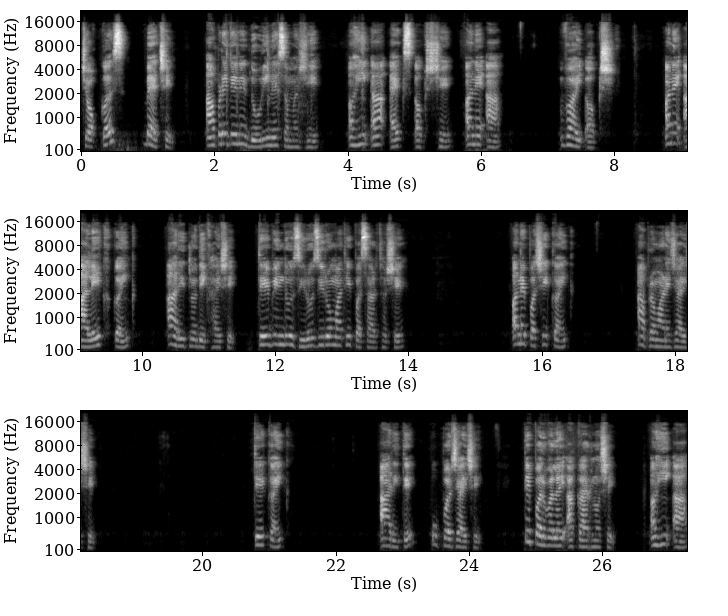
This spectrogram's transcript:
ચોક્કસ બે છે. આપણે તેને દોરીને સમજીએ. અહીં આ એક્સ અક્ષ છે અને આ વાય અક્ષ. અને આલેખ કંઈક આ રીતનો દેખાય છે. તે બિંદુ ઝીરો ઝીરોમાંથી પસાર થશે. અને પછી કંઈક આ પ્રમાણે જાય છે. તે કંઈક આ રીતે ઉપર જાય છે. તે પરવલય આકારનો છે. અહીં આ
